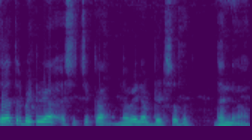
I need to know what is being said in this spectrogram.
चला तर भेटूया अशीच एका नवीन अपडेटसोबत. धन्यवाद.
